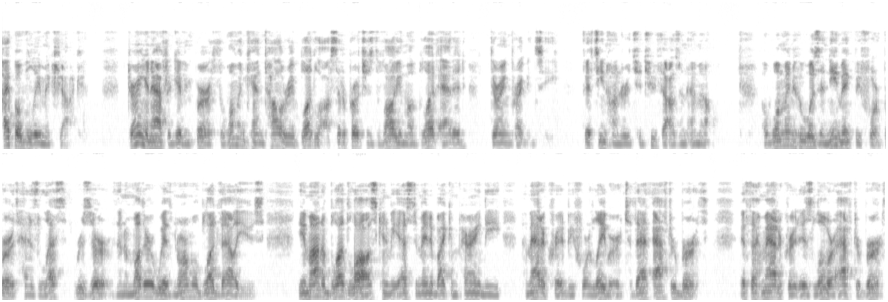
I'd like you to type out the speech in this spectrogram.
Hypovolemic shock. During and after giving birth, the woman can tolerate blood loss that approaches the volume of blood added during pregnancy, 1500 to 2000 ml. A woman who was anemic before birth has less reserve than a mother with normal blood values. The amount of blood loss can be estimated by comparing the hematocrit before labor to that after birth. If the hematocrit is lower after birth,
